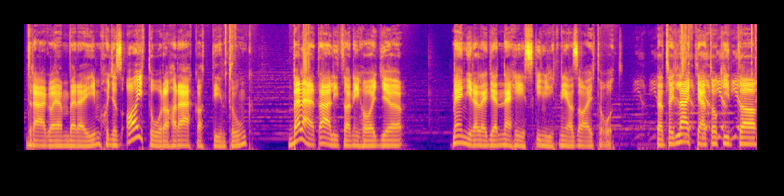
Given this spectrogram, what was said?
drága embereim, hogy az ajtóra, ha rákattintunk, be lehet állítani, hogy mennyire legyen nehéz kinyitni az ajtót. Tehát, hogy látjátok, itt a,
